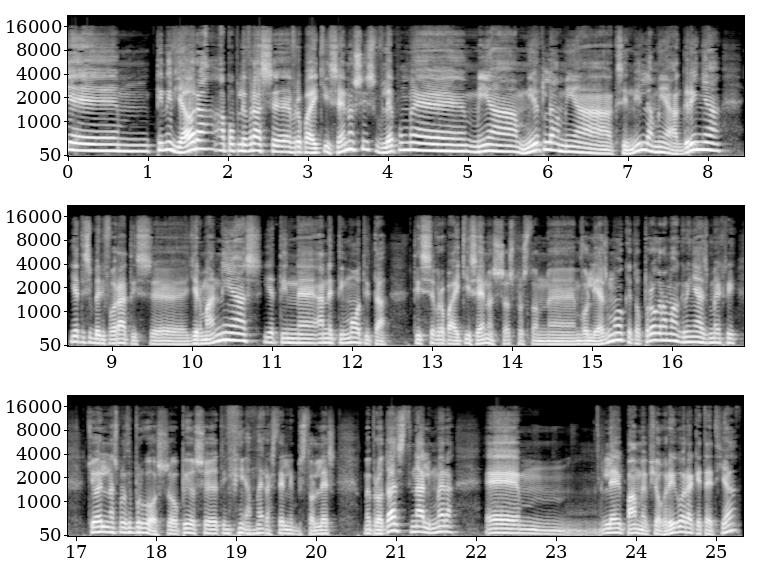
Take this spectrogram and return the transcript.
Και την ίδια ώρα από πλευράς Ευρωπαϊκής Ένωσης βλέπουμε μία μύρλα, μία ξυνήλα, μία αγκρίνια για τη συμπεριφορά της ε, Γερμανίας, για την ε, ανετοιμότητα της Ευρωπαϊκής Ένωσης ως προς τον ε, εμβολιασμό και το πρόγραμμα γκρινιάζει μέχρι και ο Έλληνας Πρωθυπουργός, ο οποίος τη μία μέρα στέλνει επιστολές με προτάσεις, την άλλη μέρα ε, λέει πάμε πιο γρήγορα και τέτοια.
